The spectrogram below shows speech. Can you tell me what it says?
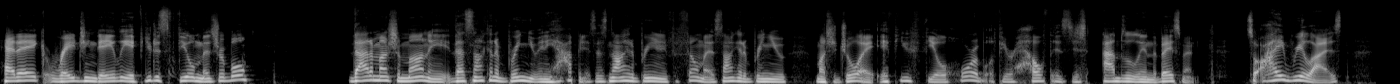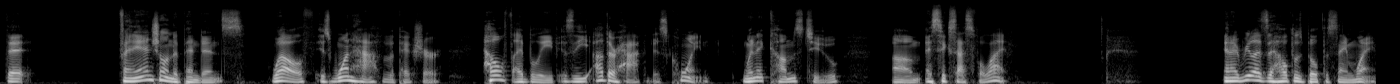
headache raging daily, if you just feel miserable, that amount of money, that's not going to bring you any happiness. It's not going to bring you any fulfillment. It's not going to bring you much joy if you feel horrible, if your health is just absolutely in the basement. So I realized that financial independence, wealth, is one half of the picture. Health, I believe, is the other half of this coin when it comes to um, a successful life. And I realized that health was built the same way.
